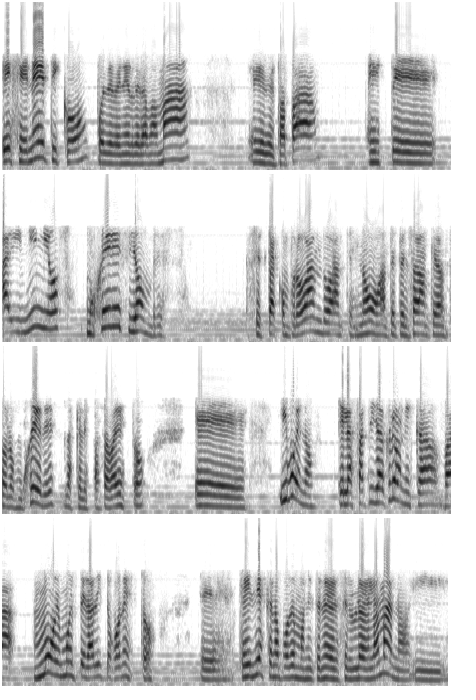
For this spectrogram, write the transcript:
Es genético, puede venir de la mamá, eh, del papá. Este, hay niños, mujeres y hombres. Se está comprobando, antes no, antes pensaban que eran solo mujeres las que les pasaba esto. Eh, y bueno, la fatiga crónica va muy, muy pegadito con esto. Eh, que hay días que no podemos ni tener el celular en la mano y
